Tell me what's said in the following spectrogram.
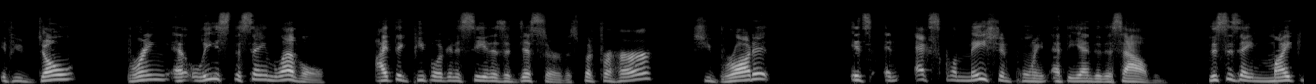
if you don't bring at least the same level, I think people are going to see it as a disservice. But for her, she brought it. It's an exclamation point at the end of this album this is a mic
